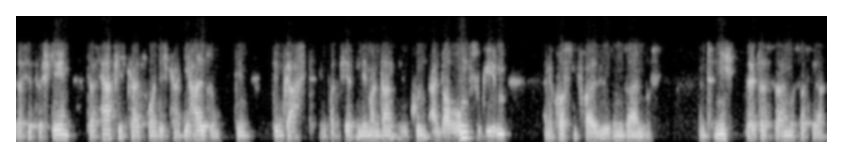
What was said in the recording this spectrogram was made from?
dass wir verstehen, dass Herzlichkeit, Freundlichkeit, die Haltung, dem, dem Gast, dem Patienten, dem Mandanten, dem Kunden ein Warum zu geben, eine kostenfreie Lösung sein muss. Und nicht etwas sein muss, was wir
